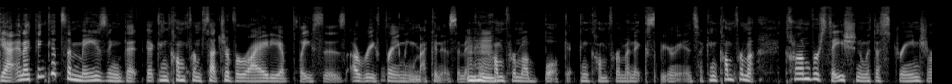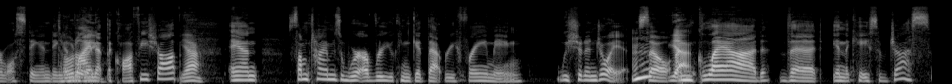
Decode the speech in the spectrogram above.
Yeah, and I think it's amazing that it can come from such a variety of places, a reframing mechanism. It Mm-hmm. can come from a book, it can come from an experience, it can come from a conversation with a stranger while standing in line at the coffee shop. Yeah. And sometimes wherever you can get that reframing, we should enjoy it. So Mm-hmm. Yeah. I'm glad that in the case of Jess,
